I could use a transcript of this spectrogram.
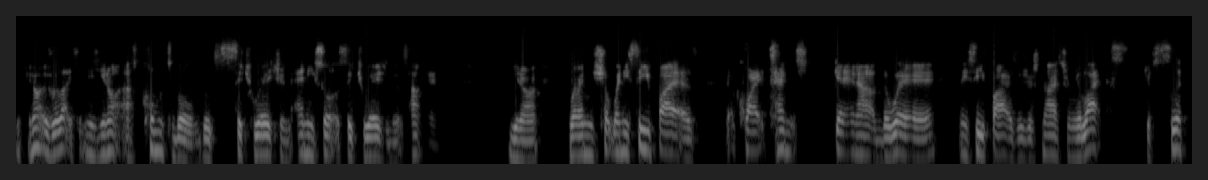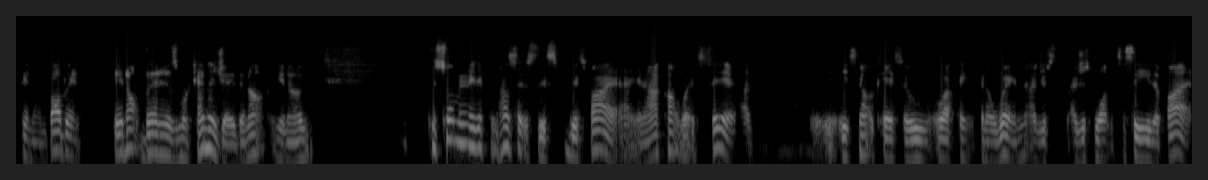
if you're not as relaxed, it means you're not as comfortable with situation, any sort of situation that's happening. You know, when when you see fighters that are quite tense getting out of the way, and you see fighters that are just nice and relaxed, just slipping and bobbing, they're not burning as much energy. They're not, you know, there's so many different facets to this this fight. You know, I can't wait to see it. I, it's not a case of who, who I think is going to win. I just I just want to see the fight.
